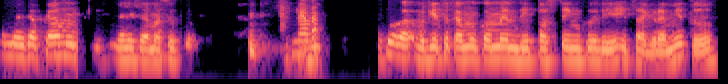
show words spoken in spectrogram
menangkap kamu Melisa maksudku Kenapa? Itu begitu kamu komen di postingku di Instagram itu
